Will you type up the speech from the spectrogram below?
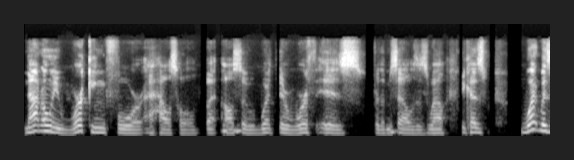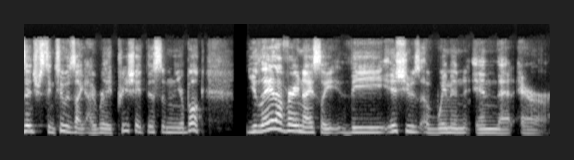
not only working for a household but mm-hmm. also what their worth is for themselves as well. Because what was interesting too is like i really appreciate this in your book. You lay it out very nicely the issues of women in that era.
